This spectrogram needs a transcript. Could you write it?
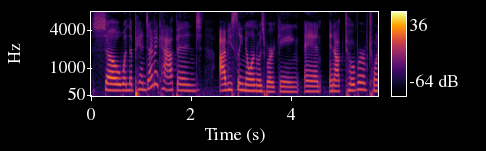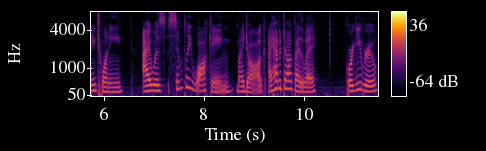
So when the pandemic happened, obviously no one was working. And in October of 2020, I was simply walking my dog. I have a dog, by the way, Corgi Roo.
